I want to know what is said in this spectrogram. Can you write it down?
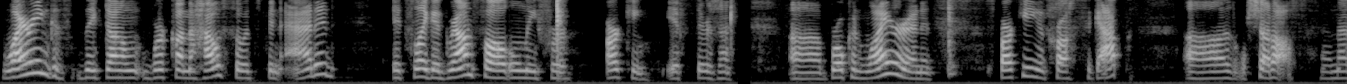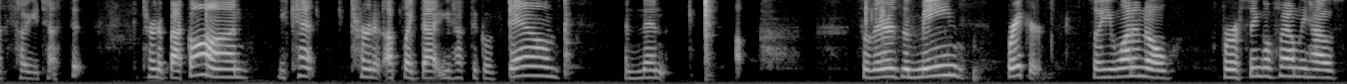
wiring because they've done work on the house, so it's been added. It's like a ground fault only for arcing. If there's a uh, broken wire and it's sparking across the gap, uh, it will shut off. And that's how you test it. To turn it back on, you can't turn it up like that. You have to go down and then up. So there's the main breaker. So you want to know for a single family house,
